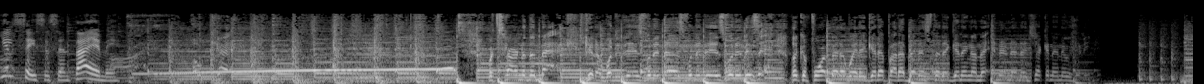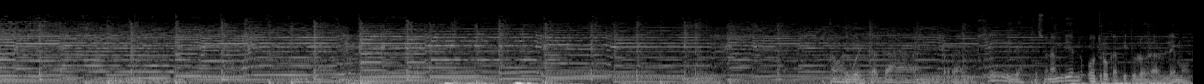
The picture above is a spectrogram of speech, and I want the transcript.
y el 660M. Return to the Mac. Get up what it is, what it does, what it is, what it isn't. Looking for a better way to get up out of bed instead of getting on the internet and checking a new hit. Estamos de vuelta acá en Radio C, que suenan bien. Otro capítulo de Hablemos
